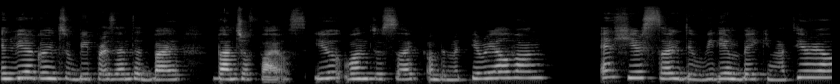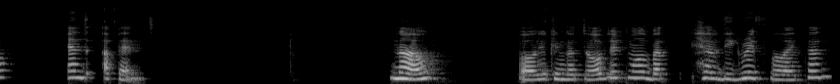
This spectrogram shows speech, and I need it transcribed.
and we are going to be presented by a bunch of files. You want to select on the material one and here select the VDM baking material and append. Now, well, you can go to object mode, but have the grid selected.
